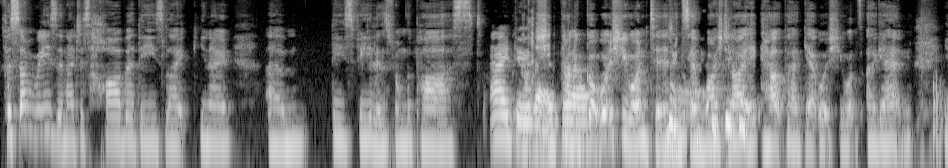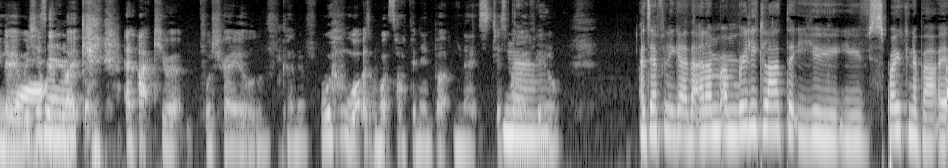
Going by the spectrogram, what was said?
for some reason, I just harbor these like you know um, these feelings from the past. I do She that as kind well. of got what she wanted, and so why should I help her get what she wants again? You know, which isn't like an accurate portrayal of kind of what what's happening. But you know, it's just how I feel. I definitely get that, and I'm I'm really glad that you you've spoken about it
